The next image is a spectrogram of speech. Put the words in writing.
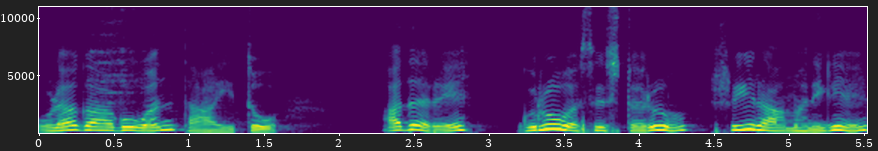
ಒಳಗಾಗುವಂತಾಯಿತು. ಆದರೆ ಗುರು ವಸಿಷ್ಠರು ಶ್ರೀರಾಮನಿಗೆ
